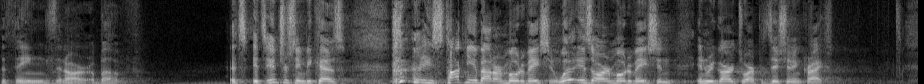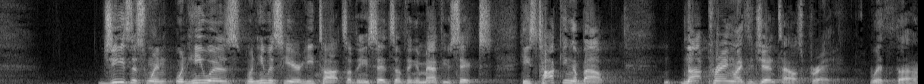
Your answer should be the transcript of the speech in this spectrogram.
the things that are above. It's, it's interesting because he's talking about our motivation. What is our motivation in regard to our position in Christ? Jesus, when, when, he was, when he was here, he taught something. He said something in Matthew 6. He's talking about not praying like the Gentiles pray with uh,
